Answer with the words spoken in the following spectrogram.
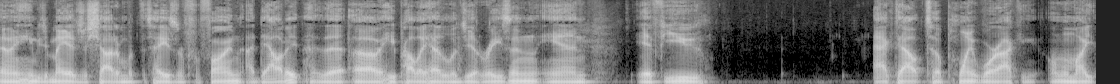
I mean, he may have just shot him with the taser for fun. I doubt it. That uh, he probably had a legit reason. And if you act out to a point where I can on my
